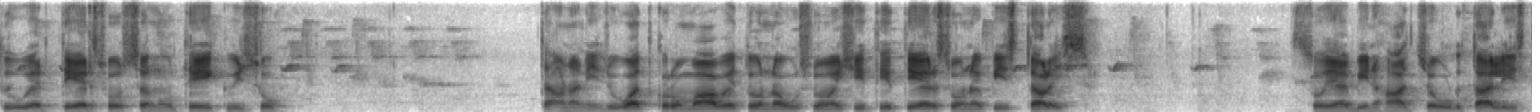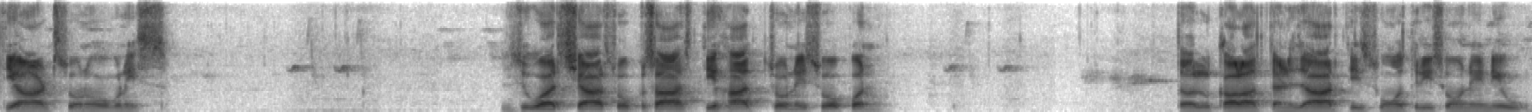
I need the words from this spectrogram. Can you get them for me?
તુવેર તેરસો, સનુથી એકવીસો. ધાણાની જો વાત કરવામાં આવે તો નવસો એંશીથી તેરસો ને પિસ્તાળીસ. સોયાબીન સાતસો ઉડતાલીસથી આઠસો ને ઓગણીસ. જુવાર ચારસો પચાસથી સાતસો ને ચોપન. તલ કાળા ત્રણ હજારથી ચોત્રીસો ને નેવું.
